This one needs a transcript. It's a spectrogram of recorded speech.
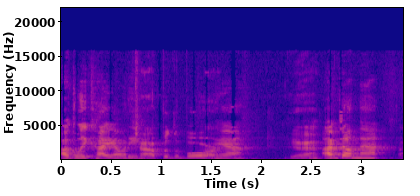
Ugly Coyote. top of the bar. Yeah. Yeah. I've done that. Ah.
